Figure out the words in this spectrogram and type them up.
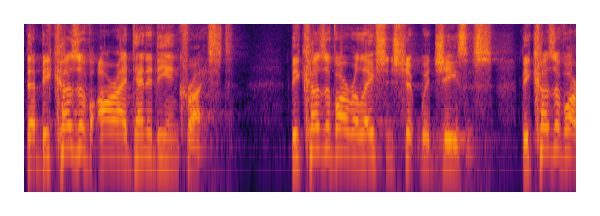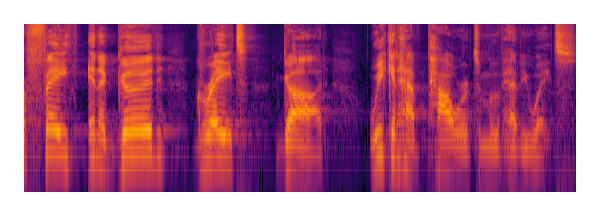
That because of our identity in Christ, because of our relationship with Jesus, because of our faith in a good, great God, we can have power to move heavy weights.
